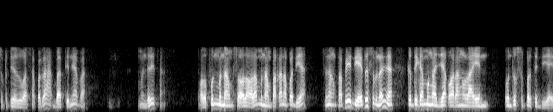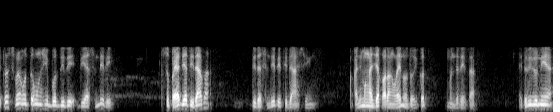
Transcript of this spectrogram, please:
Seperti luasa. Padahal batinnya apa? Menderita. Walaupun menam, seolah-olah menampakkan apa dia? Senang. Tapi dia itu sebenarnya ketika mengajak orang lain untuk seperti dia itu sebenarnya untuk menghibur diri dia sendiri. Supaya dia tidak apa? Tidak sendiri, tidak asing. Makanya mengajak orang lain untuk ikut menderita. Itu di dunia.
